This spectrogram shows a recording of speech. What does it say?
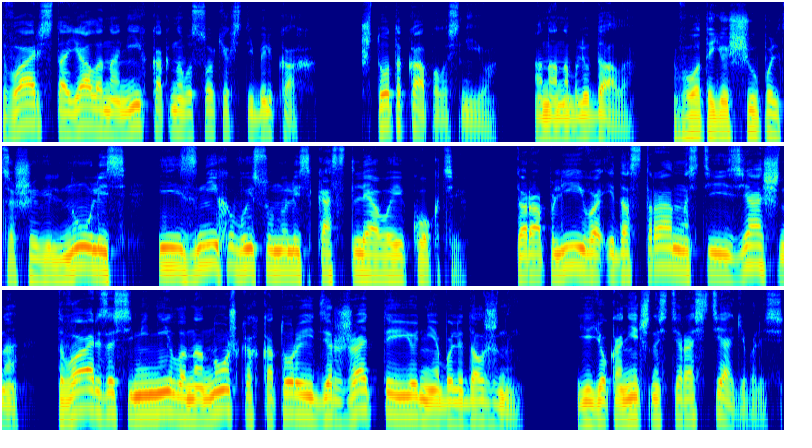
Тварь стояла на них, как на высоких стебельках. Что-то капало с нее. Она наблюдала. Вот ее щупальца шевельнулись, и из них высунулись костлявые когти. Торопливо и до странности изящно тварь засеменила на ножках, которые держать-то ее не были должны. Ее конечности растягивались.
